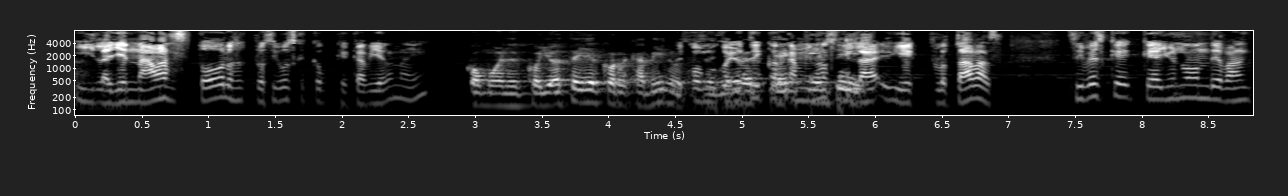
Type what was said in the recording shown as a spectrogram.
y, y la llenabas todos los explosivos que, que cabieran ahí. Como en el Coyote y el Correcaminos. como coyote y correcaminos y, la- y explotabas. Si ves que, que hay uno donde van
